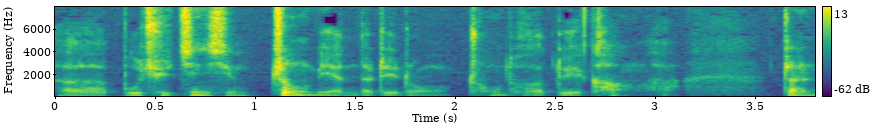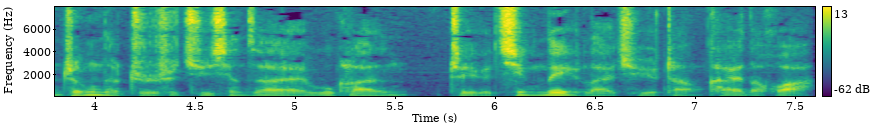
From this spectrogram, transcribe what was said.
呃不去进行正面的这种冲突和对抗啊。战争呢，只是局限在乌克兰这个境内来去展开的话，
